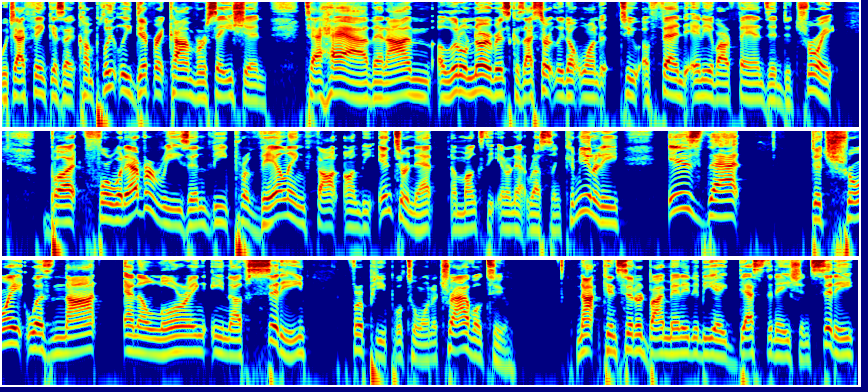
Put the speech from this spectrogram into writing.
which I think is a completely different conversation to have. And I'm a little nervous because I certainly don't want to offend any of our fans in Detroit. But for whatever reason, the prevailing thought on the internet amongst the internet wrestling community is that Detroit was not an alluring enough city for people to want to travel to. Not considered by many to be a destination city,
